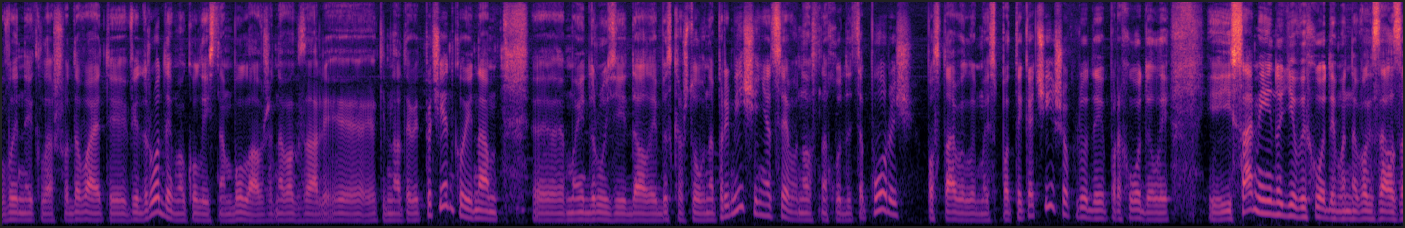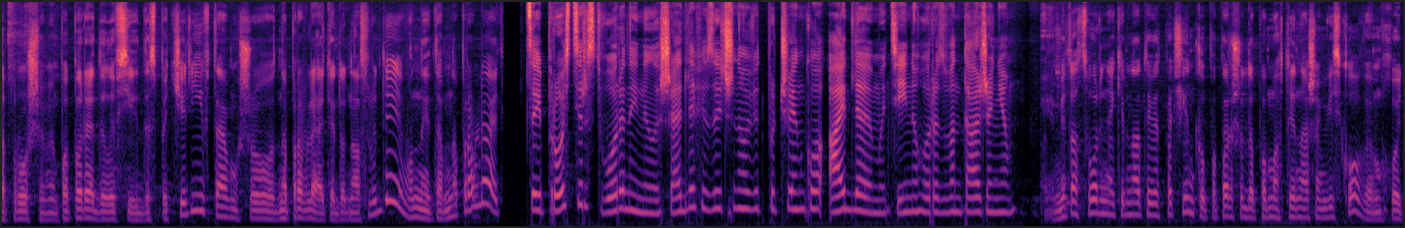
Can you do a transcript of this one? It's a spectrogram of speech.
виникла, що давайте відродимо. Колись там була вже на вокзалі е, кімната відпочинку, і нам е, мої друзі дали безкоштовне приміщення. Це воно знаходиться поруч. Поставили ми спотикачі, щоб люди приходили. І, самі іноді виходимо на вокзал, запрошуємо, попередили всіх диспетчерів, там, що направляйте до нас людей, вони там направляють. Цей простір створений не лише для фізичного відпочинку, а й для емоційного розвантаження. Мета створення кімнати відпочинку, по-перше, допомогти нашим військовим. Хоч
